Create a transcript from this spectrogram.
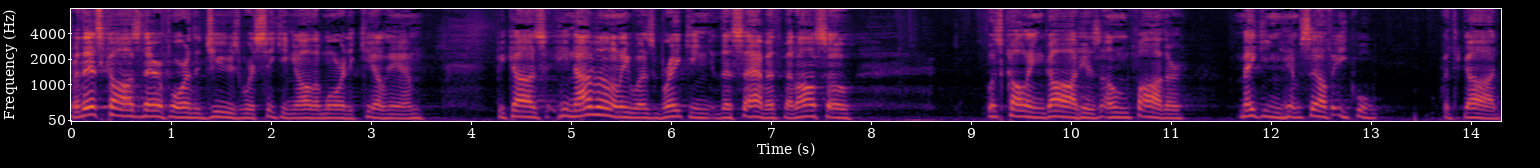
For this cause, therefore, the Jews were seeking all the more to kill him, because he not only was breaking the Sabbath, but also was calling God his own Father, making himself equal with God.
